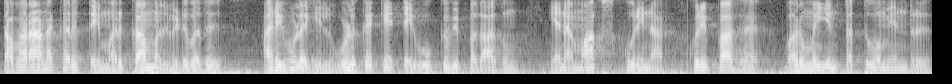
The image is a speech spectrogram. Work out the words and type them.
தவறான கருத்தை மறுக்காமல் விடுவது அறிவுலகில் ஒழுக்கக்கேட்டை ஊக்குவிப்பதாகும் என மார்க்ஸ் கூறினார். குறிப்பாக வறுமையின் தத்துவம் என்று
